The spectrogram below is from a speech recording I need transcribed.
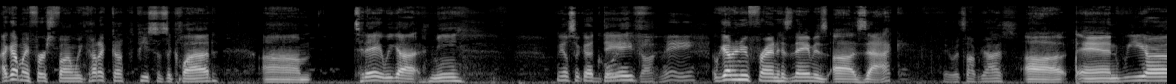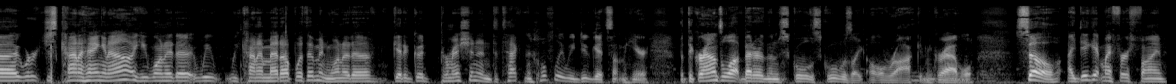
I got my first fun. We cut a couple pieces of clad. Um, today we got me. We also got Dave. got me. We got a new friend. His name is uh, Zach. Hey, what's up, guys? Uh, and we uh, were just kind of hanging out. He wanted to, we, we kind of met up with him and wanted to get a good permission and detect, and hopefully we do get something here. But the ground's a lot better than the school. The school was like all rock and gravel. So I did get my first find.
